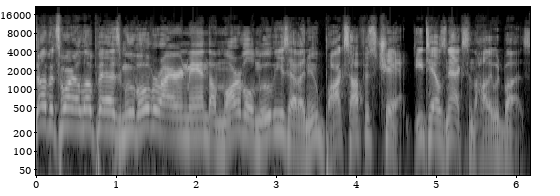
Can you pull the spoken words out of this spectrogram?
What's up? It's Mario Lopez. Move over, Iron Man. The Marvel movies have a new box office champ. Details next in the Hollywood Buzz.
